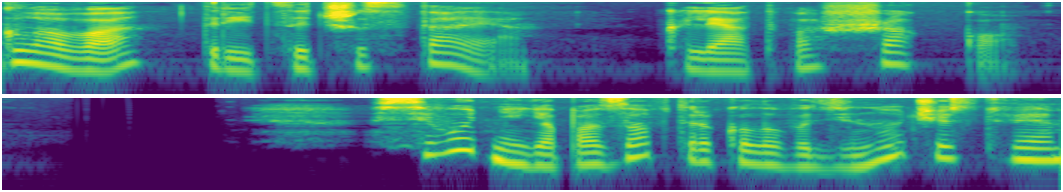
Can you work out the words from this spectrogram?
Глава 36. Клятва Шакко. Сегодня я позавтракала в одиночестве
